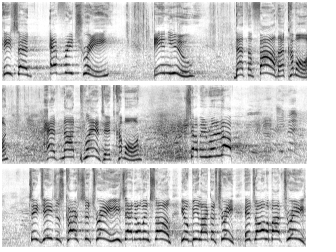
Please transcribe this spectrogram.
He said, every tree in you that the Father, come on, has not planted, come on, shall be rooted up. See, Jesus cursed the tree. He said over in Psalm, you'll be like a tree. It's all about trees.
